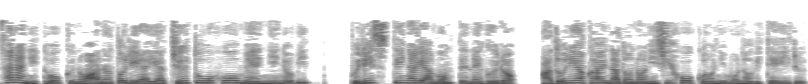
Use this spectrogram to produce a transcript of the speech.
さらに遠くのアナトリアや中東方面に伸び、プリスティナやモンテネグロ、アドリア海などの西方向にも伸びている。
